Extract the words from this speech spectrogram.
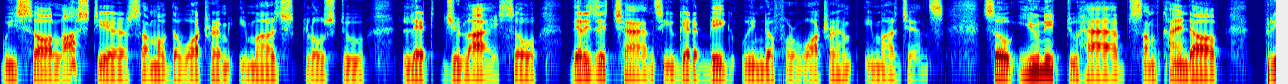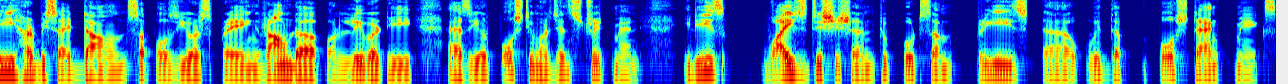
we saw last year some of the water hemp emerged close to late July. So there is a chance you get a big window for water hemp emergence. So you need to have some kind of pre herbicide down. Suppose you are spraying Roundup or Liberty as your post emergence treatment. It is wise decision to put some uh, with the post tank mix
